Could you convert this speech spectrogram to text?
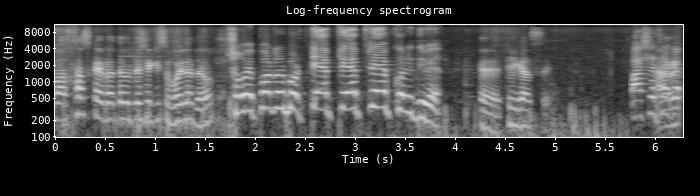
আবার সাবস্ক্রাইবারদের উদ্দেশ্যে কিছু বলে দাও। সবাই পটার পর ট্যাপ ট্যাপ ট্যাপ করে দিবেন। হ্যাঁ ঠিক আছে। পাশে থাকা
